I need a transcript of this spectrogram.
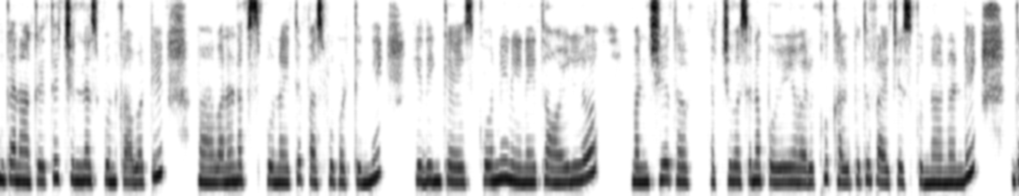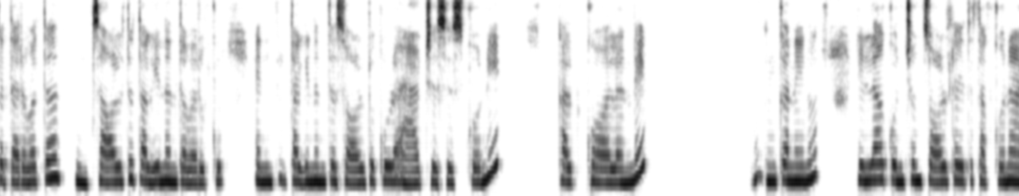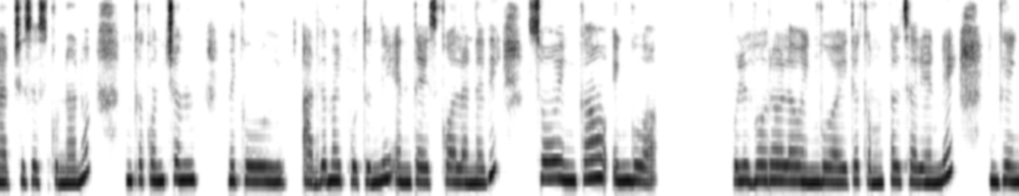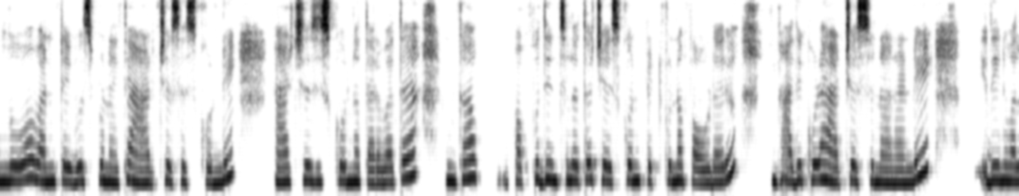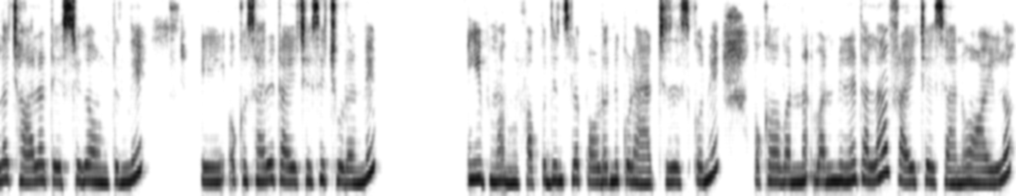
ఇంకా నాకైతే చిన్న స్పూన్ కాబట్టి వన్ అండ్ హాఫ్ స్పూన్ అయితే పసుపు పట్టింది. ఇది ఇంకా వేసుకొని నేనైతే ఆయిల్లో మంచిగా పచ్చివసన పోయే వరకు కలుపుతూ ఫ్రై చేసుకున్నానండి. ఇంకా తర్వాత సాల్ట్ తగినంత వరకు ఎంత తగినంత సాల్ట్ కూడా యాడ్ చేసేసుకొని కలుపుకోవాలండి. ఇంకా నేను ఇలా కొంచెం సాల్ట్ అయితే తక్కువనే యాడ్ చేసేసుకున్నాను. ఇంకా కొంచెం మీకు అర్థమైపోతుంది ఎంత వేసుకోవాలన్నది. సో ఇంకా ఇంగువ పులిహోరలో ఇంగువ అయితే కంపల్సరీ అండి. ఇంకా ఇంగువ వన్ టేబుల్ స్పూన్ అయితే యాడ్ చేసేసుకోండి. యాడ్ చేసేసుకున్న తర్వాత ఇంకా పప్పు దినుసులతో చేసుకొని పెట్టుకున్న పౌడరు అది కూడా యాడ్ చేస్తున్నానండి. దీనివల్ల చాలా టేస్టీగా ఉంటుంది. ఈ ఒకసారి ట్రై చేసి చూడండి. ఈ పప్పు దినుసుల పౌడర్ని కూడా యాడ్ చేసేసుకొని ఒక వన్ వన్ మినిట్ అలా ఫ్రై చేశాను ఆయిల్లో.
